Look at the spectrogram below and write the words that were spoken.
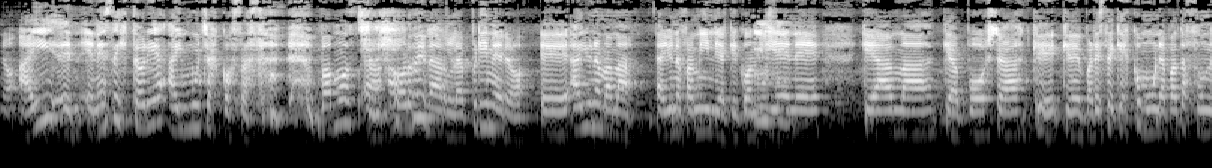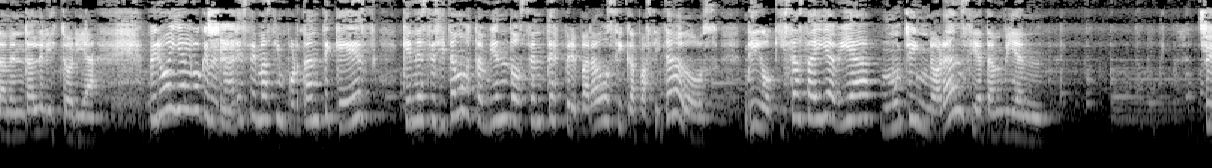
No, ahí en, en esa historia hay muchas cosas. Vamos a, a ordenarla. Primero, eh, hay una mamá, hay una familia que contiene, que ama, que apoya, que, que me parece que es como una pata fundamental de la historia. Pero hay algo que me Sí. parece más importante que es que necesitamos también docentes preparados y capacitados. Digo, quizás ahí había mucha ignorancia también. Sí,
